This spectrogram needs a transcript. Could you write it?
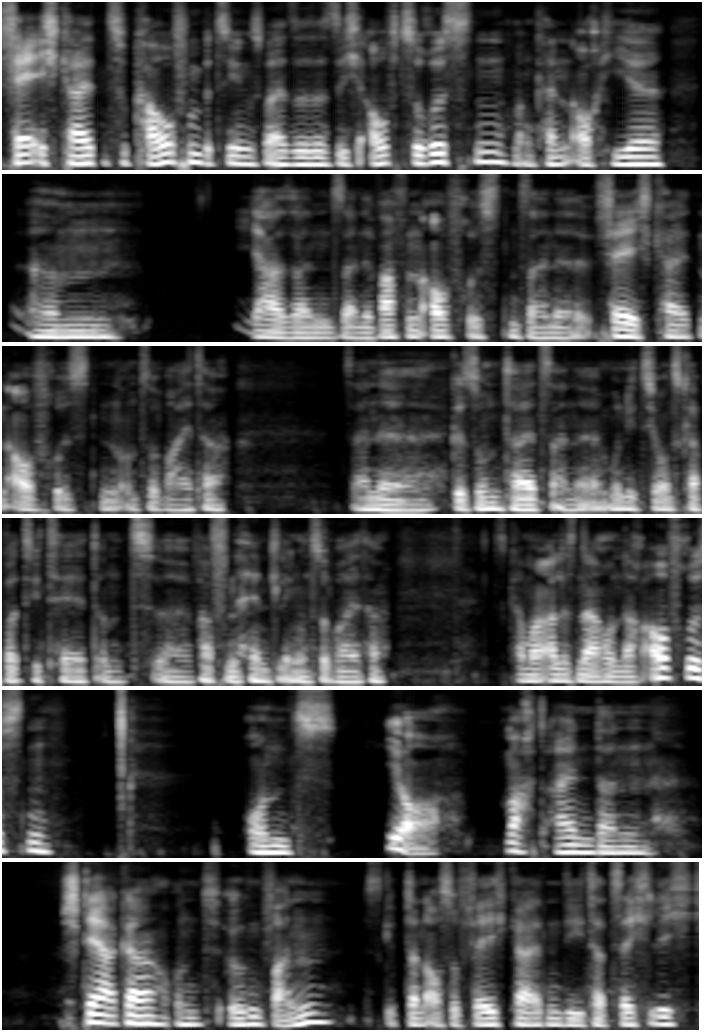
Fähigkeiten zu kaufen, beziehungsweise sich aufzurüsten. Man kann auch hier ähm, ja, sein, seine Waffen aufrüsten, seine Fähigkeiten aufrüsten und so weiter. Seine Gesundheit, seine Munitionskapazität und äh, Waffenhandling und so weiter. Das kann man alles nach und nach aufrüsten. Und ja, macht einen dann stärker und irgendwann es gibt dann auch so Fähigkeiten, die tatsächlich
